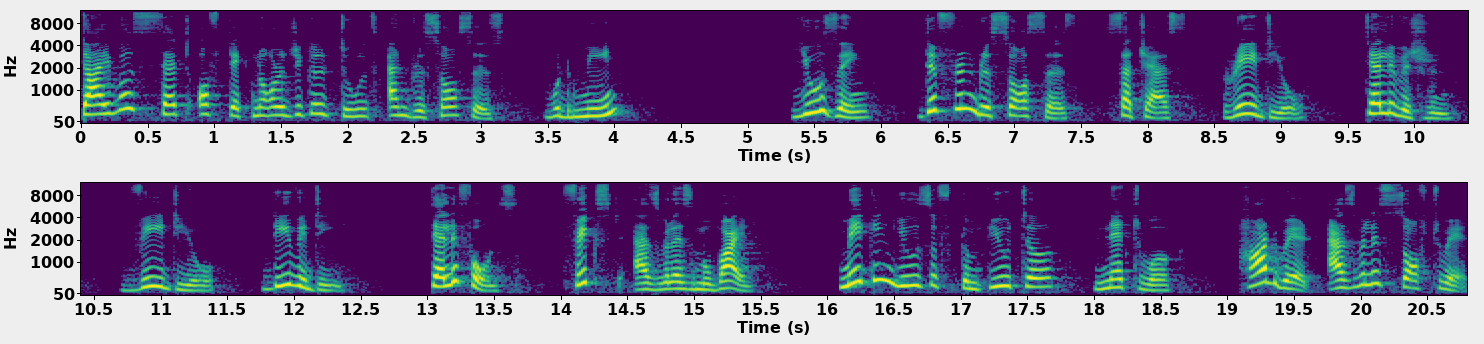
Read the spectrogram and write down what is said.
Diverse set of technological tools and resources would mean using different resources such as radio, television, video, DVD, telephones, fixed as well as mobile, making use of computer, network, hardware as well as software,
